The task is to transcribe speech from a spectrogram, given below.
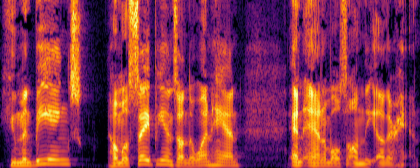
human beings, Homo sapiens on the one hand, and animals on the other hand.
